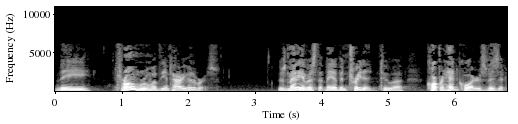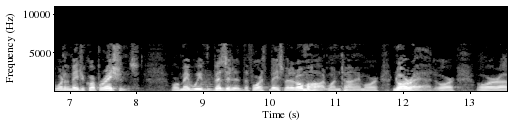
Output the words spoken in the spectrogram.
the throne room of the entire universe. There's many of us that may have been treated to a corporate headquarters visit, one of the major corporations. Or maybe we've visited the fourth basement at Omaha at one time, or NORAD, or, or uh,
